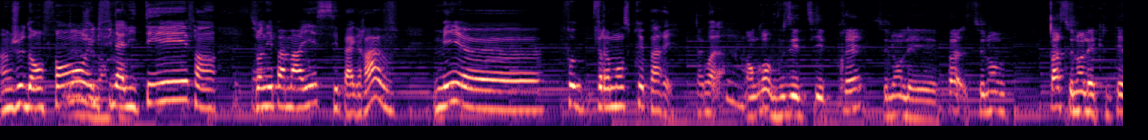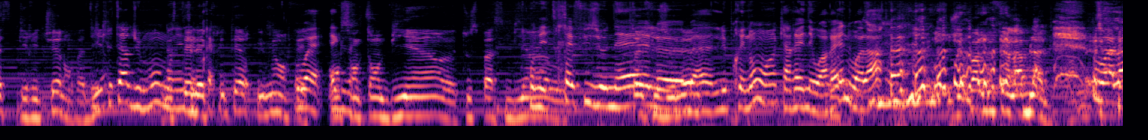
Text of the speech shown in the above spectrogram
un jeu d'enfant, Un une finalité. Enfin, si on n'est pas marié, c'est pas grave. Mais euh, faut vraiment se préparer. Voilà. En gros, vous étiez prêt selon les selon pas selon les critères spirituels, on va Les dire. critères du monde, on était les prêts. critères humains en fait. Ouais, on s'entend bien, euh, tout se passe bien. On est très fusionnels. euh, bah, les prénoms, hein, Karen et Warren, voilà. Je vais pas vous faire la blague. voilà.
